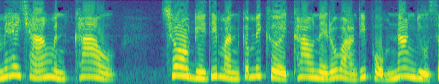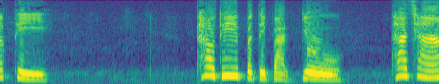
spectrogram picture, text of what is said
ไม่ให้ช้างมันเข้า โชคดีที่มันก็ไม่เคยเข้าในระหว่างที่ผมนั่งอยู่สักที เท่าที่ปฏิบัติอยู่ ถ้าช้าง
